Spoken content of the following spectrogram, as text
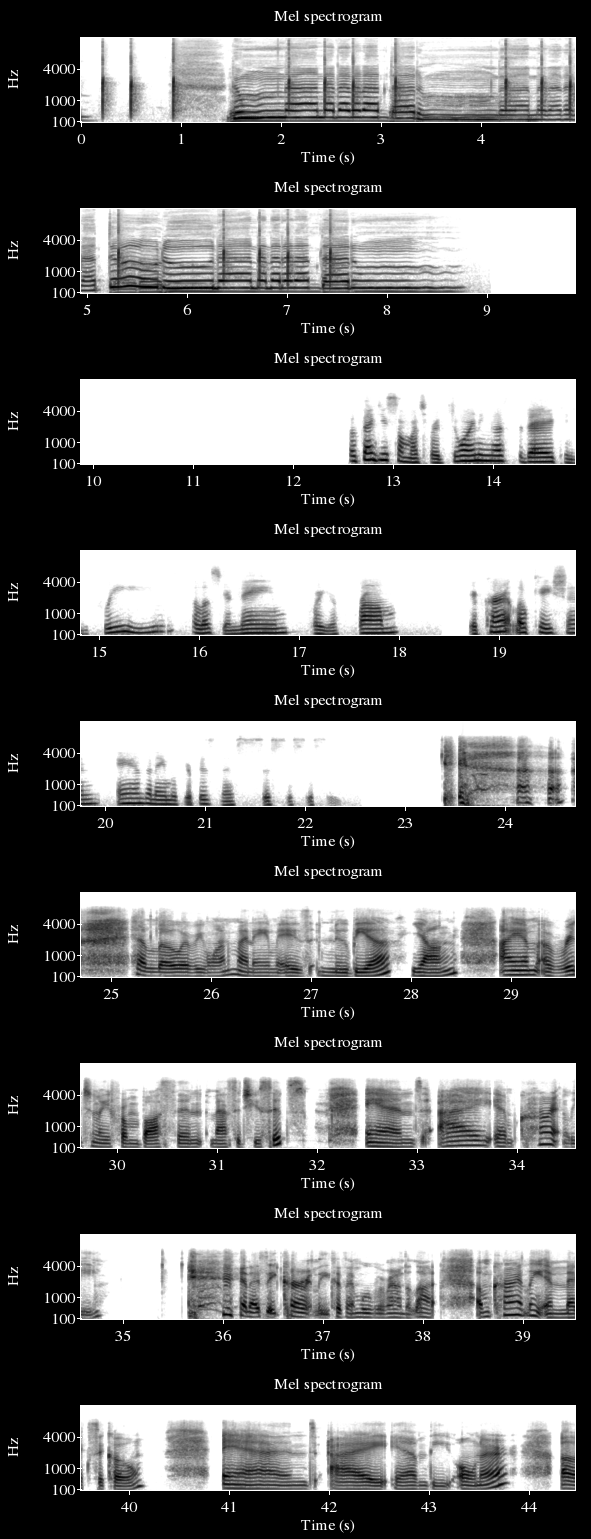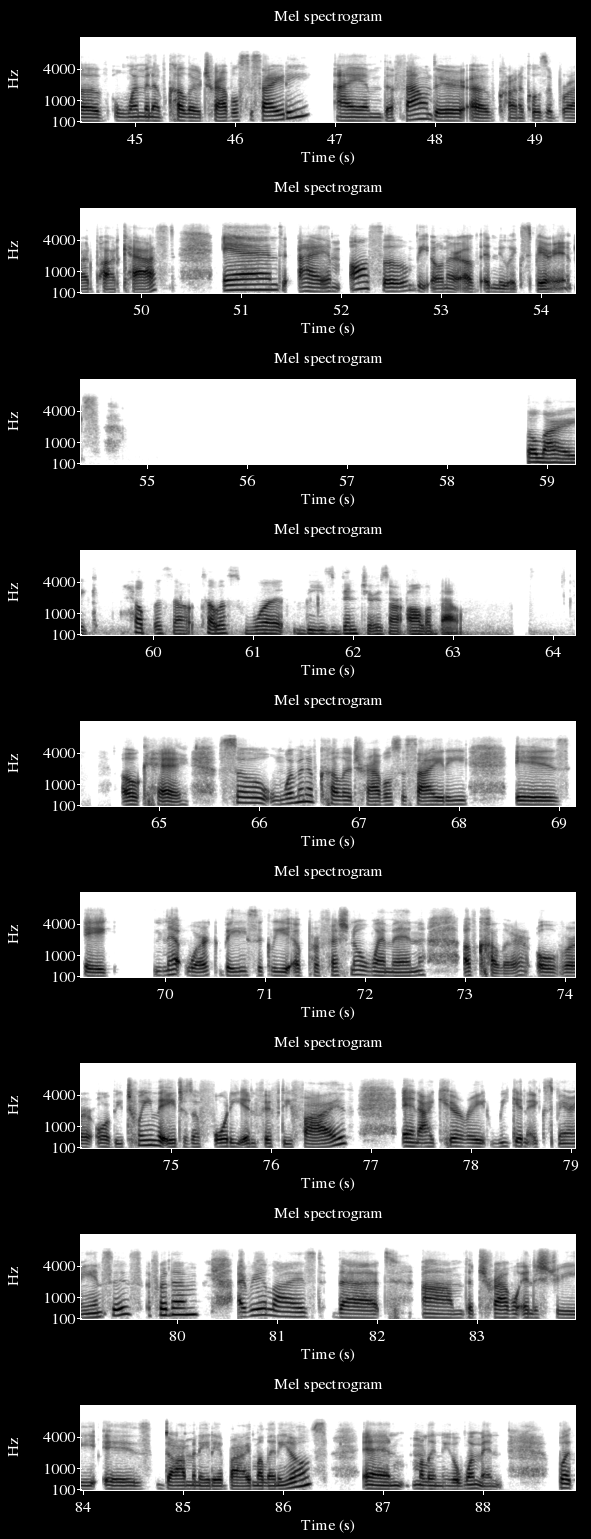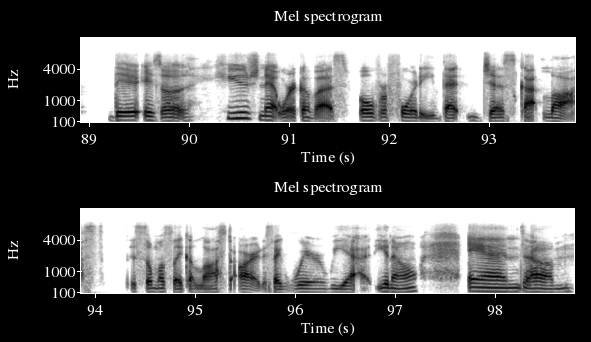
So thank you so much for joining us today. Can you please tell us your name, where you're from, your current location, and the name of your business, Sissy Sissy? Hello, everyone. My name is Nubia Young. I am originally from Boston, Massachusetts, and I am currently, and I say currently because I move around a lot, I'm currently in Mexico. And I am the owner of Women of Color Travel Society. I am the founder of Chronicles Abroad podcast, and I am also the owner of A New Experience. So, like, help us out. Tell us what these ventures are all about. Okay. So, Women of Color Travel Society is a network basically of professional women of color over or between the ages of 40 and 55 and i curate weekend experiences for them. I realized that um, the travel industry is dominated by millennials and millennial women but there is a huge network of us over 40 that just got lost. It's almost like a lost art. It's like where are we at you know? And um,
